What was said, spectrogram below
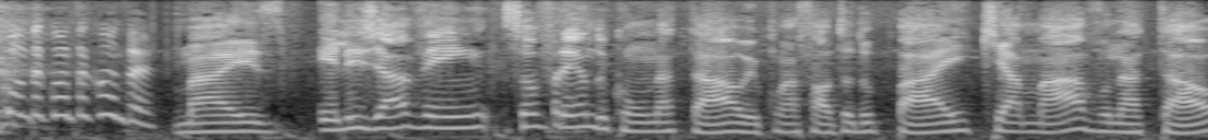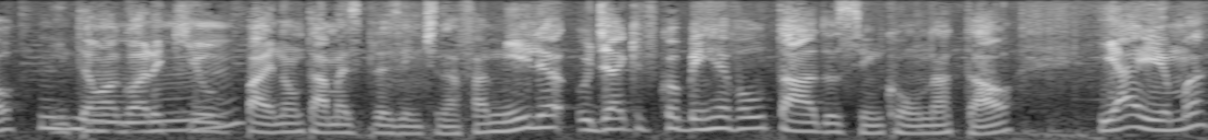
Conta, conta, conta. mas ele já vem sofrendo com o Natal e com a falta do pai, que amava o Natal. Então, agora que o pai não tá mais presente na família, o Jack ficou bem revoltado, assim, com o Natal. E a Emma,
